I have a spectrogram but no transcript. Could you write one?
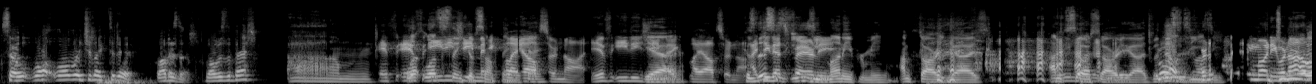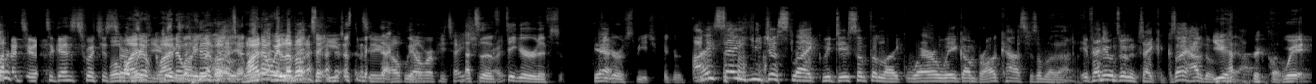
So what what would you like to do? What is it? What was the bet? Um, If if let's EDG make something, okay? playoffs or not, if EDG Yeah. make playoffs or not, I think that's is fairly easy money for me. I'm sorry, guys. I'm so sorry, guys, but Well, this is We're not easy. money. We're not allowed to. That's against Twitch's Well, server why don't why don't we live up to Yeah. why don't we live up to each Just to make that LPL clear. reputation? That's a right? figurative Yeah. figure of speech. Figure. Of I say you just like we do something like wear a wig on broadcast or something like that. If anyone's willing to take it, because I have them. You have to quit.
